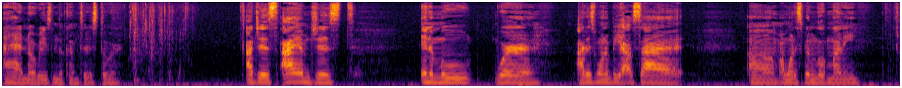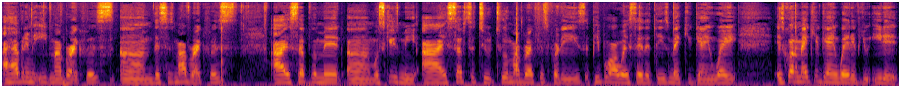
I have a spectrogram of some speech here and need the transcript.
I had no reason to come to the store. I just, I am just in a mood where I just want to be outside. Um, I want to spend a little money. I haven't even eaten my breakfast. Um, this is my breakfast. I supplement, um, well, excuse me, I substitute two of my breakfasts for these. People always say that these make you gain weight. It's going to make you gain weight if you eat it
